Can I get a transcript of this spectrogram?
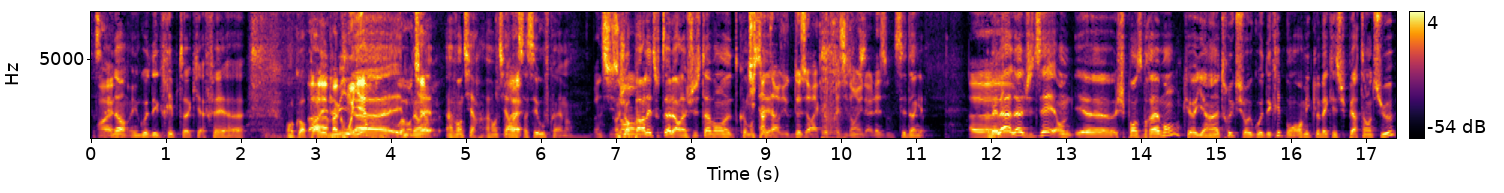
Ça serait Ouais. énorme. Hugo Décrypte euh, qui a fait euh, encore Bah, parler de Macron lui. hier, avant-hier. ouais, avant-hier, avant-hier, Ouais. ouais, ça c'est ouf quand même. 26 ans. J'en parlais tout à l'heure, là, juste avant de Petite commencer. interview de deux heures avec le président, il est à l'aise. C'est dingue. Euh, Mais là, là, je disais, on- euh, je pense vraiment qu'il y a un truc sur Hugo Décrypte. Bon, hormis que le mec est super talentueux,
